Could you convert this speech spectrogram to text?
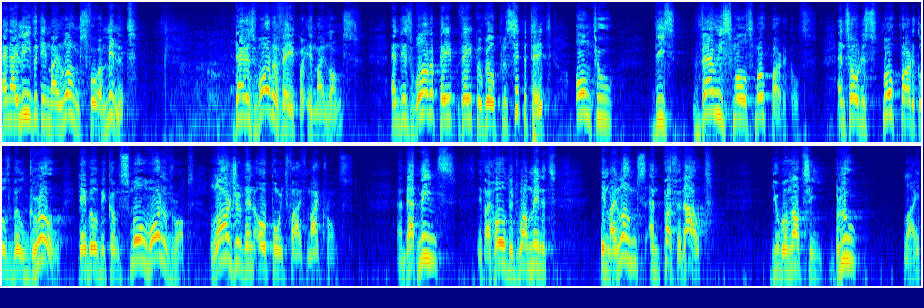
and I leave it in my lungs for a minute, there is water vapor in my lungs, and this water vapor will precipitate onto these very small smoke particles. And so the smoke particles will grow they will become small water drops, larger than 0.5 microns. And that means, if I hold it one minute in my lungs and puff it out, you will not see blue light,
